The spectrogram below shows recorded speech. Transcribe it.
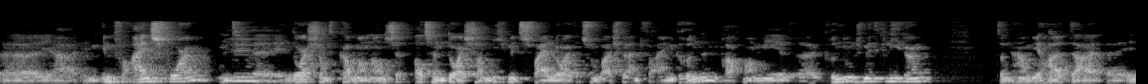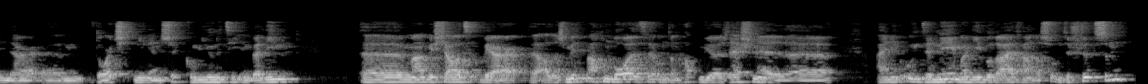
äh, ja, in, in Vereinsform. Und Mhm. äh, in Deutschland kann man als, als in Deutschland nicht mit zwei Leuten zum Beispiel einen Verein gründen, braucht man mehrere Gründungsmitglieder. Dann haben wir halt da äh, in der ähm, deutsch-niederländischen Community in Berlin äh, mal geschaut, wer äh, alles mitmachen wollte. Und dann hatten wir sehr schnell äh, einige Unternehmer, die bereit waren, das zu unterstützen.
